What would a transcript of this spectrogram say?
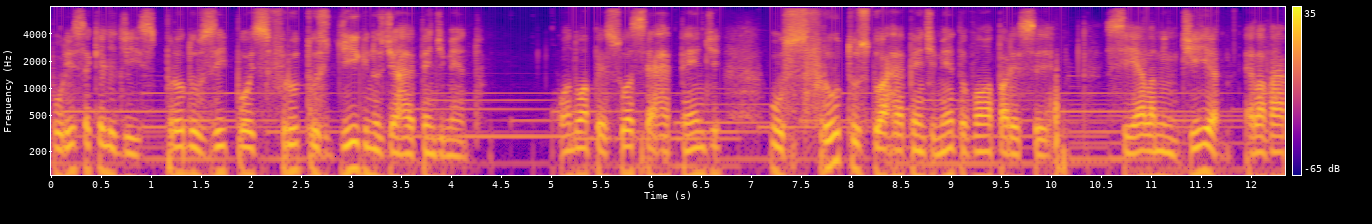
Por isso é que ele diz: produzi, pois, frutos dignos de arrependimento. Quando uma pessoa se arrepende, os frutos do arrependimento vão aparecer. Se ela mentia, ela vai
